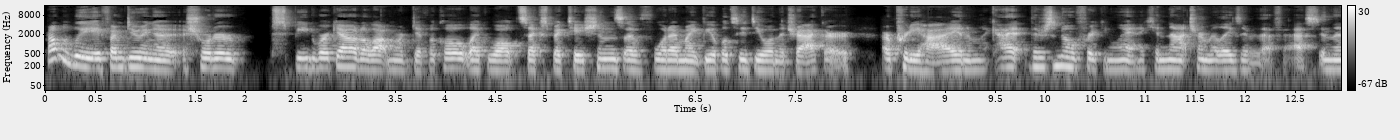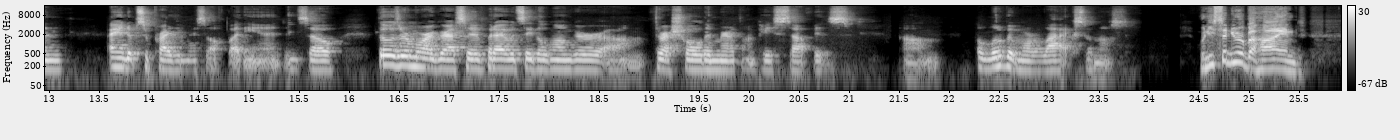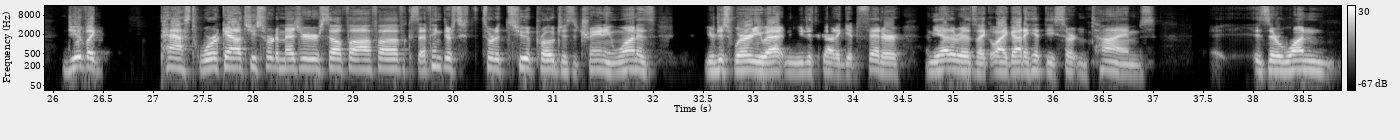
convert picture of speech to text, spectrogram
probably, if I'm doing a, a shorter speed workout, a lot more difficult. Like Walt's expectations of what I might be able to do on the track are are pretty high. And I'm like, there's no freaking way I cannot turn my legs over that fast. And then I end up surprising myself by the end. And so those are more aggressive, but I would say the longer um, threshold and marathon pace stuff is um, a little bit more relaxed almost. When you said you were behind, do you have like past workouts you sort of measure yourself off of? Because I think there's sort of two approaches to training. One is you're just where are you at and you just got to get fitter. And the other is like, oh, I got to hit these certain times is there one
